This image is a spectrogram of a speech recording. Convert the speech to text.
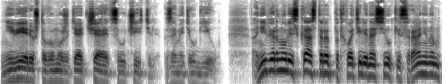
«Не верю, что вы можете отчаяться, учитель», — заметил Гил. Они вернулись к Астерот, подхватили носилки с раненым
